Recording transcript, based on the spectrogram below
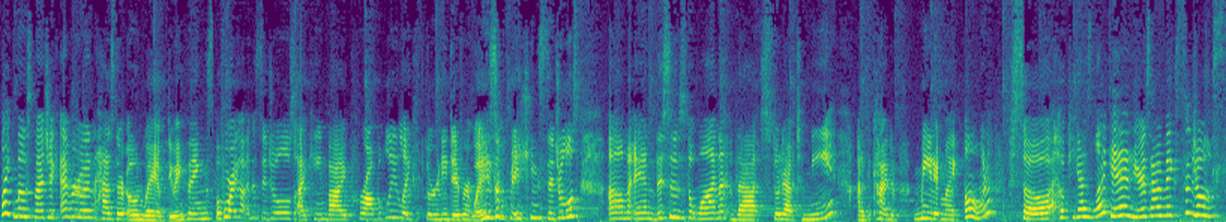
Like most magic, everyone has their own way of doing things. Before I got into sigils, I came by probably like 30 different ways of making sigils. Um, and this is the one that stood out to me. I've kind of made it my own. So I hope you guys like it. Here's how I make sigils.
